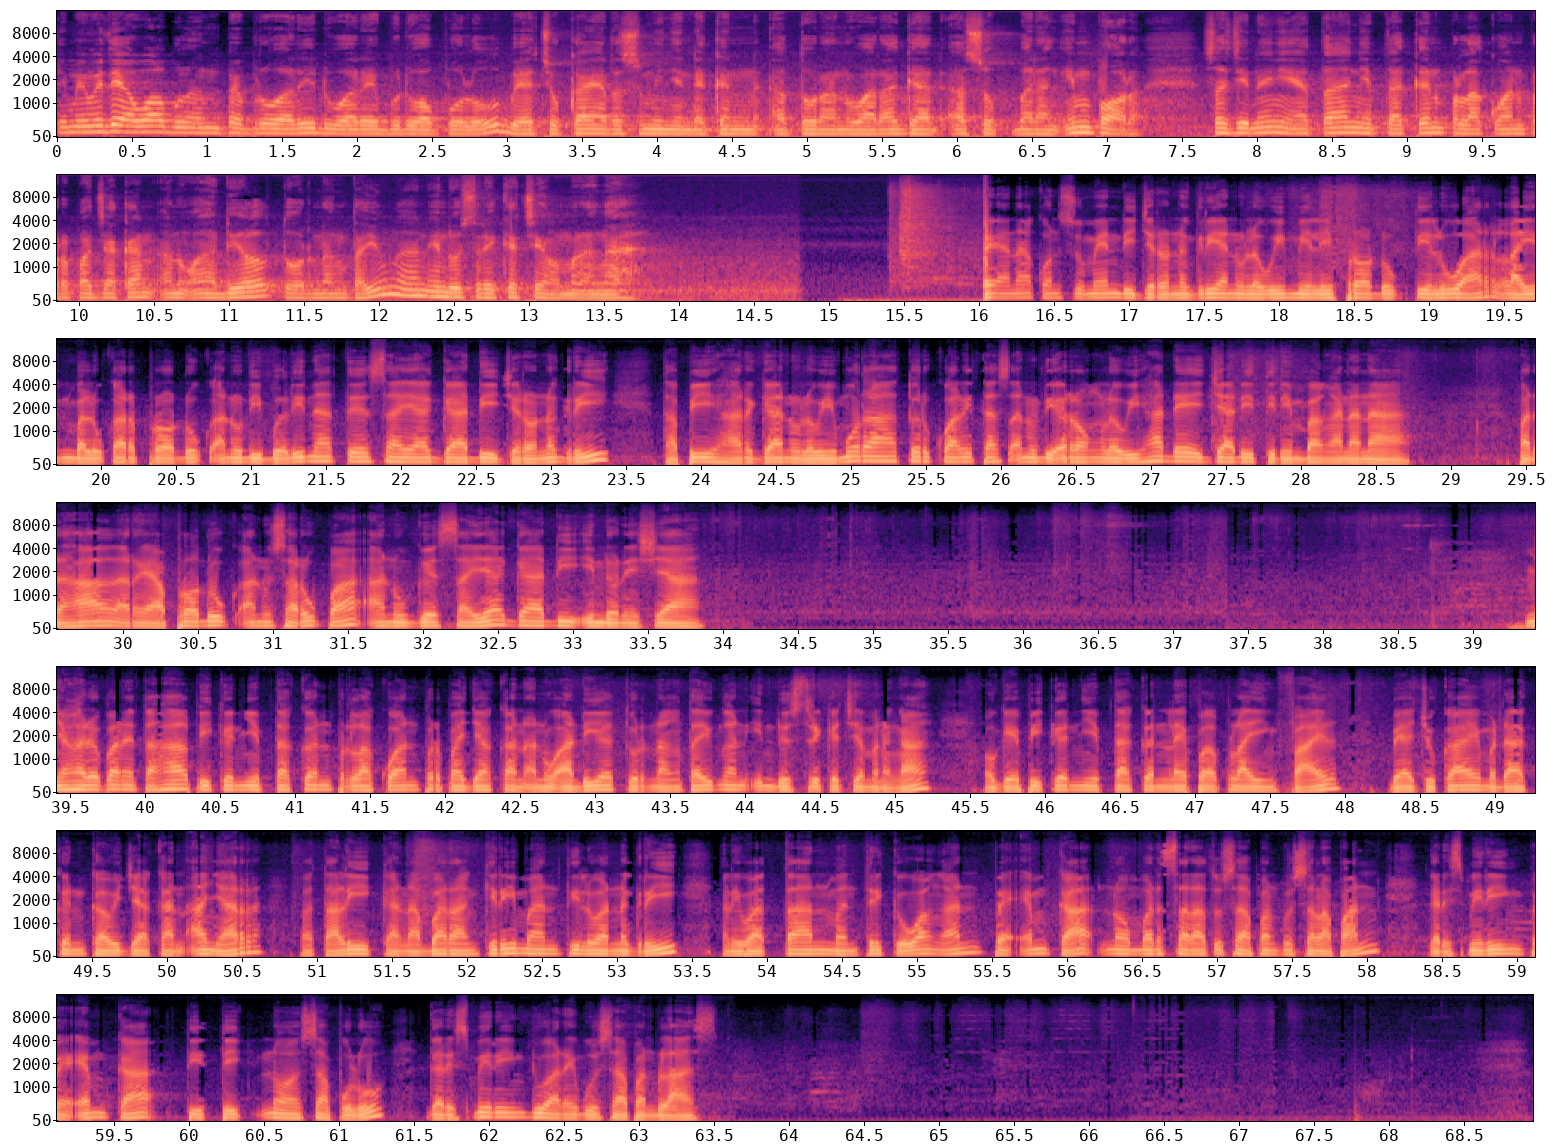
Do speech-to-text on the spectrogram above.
Tim mimiti awal bulan Februari 2020, Bea Cukai resmi nyendakan aturan waragat asup barang impor. Sajina nyata nyiptakan perlakuan perpajakan anu adil turnang tayungan industri kecil menengah. Reana konsumen di jero negeri anu lewih milih produk di luar lain balukar produk anu dibeli nate saya gadi jero negeri tapi harga anu lewih murah tur kualitas anu dierong lewih hade jadi tinimbangan anak. Padahal area produk anu sarupa anu geus sayaga di Indonesia. Nyaharepan eta hal pikeun perlakuan perpajakan anu adil turnang tayungan industri kecil menengah, oge pikeun nyiptakeun level playing file Bea Cukai medakeun kawijakan anyar patali karena barang kiriman di luar negeri ngaliwatan Menteri Keuangan PMK nomor 188 garis miring PMK titik 010 garis miring 2018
